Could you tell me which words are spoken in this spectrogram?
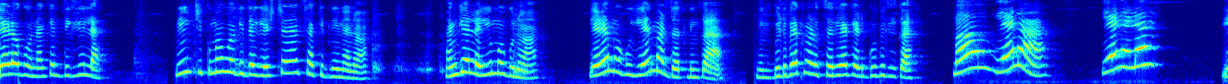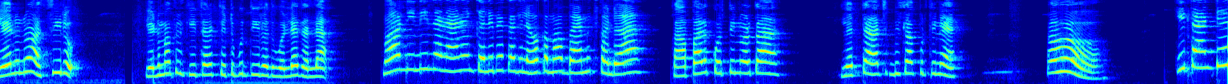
ಹೇಳೋಗು ನಂಗೇನು ತಿಗ್ಲಿಲ್ಲ. ನೀನು ಚಿಕ್ಕ ಮಗು ಆಗಿದ್ದಾಗ ಎಷ್ಟು ಚೆನ್ನಾಗಿ ಸಾಕಿದ್ನಿ ನಾನು? ಹಂಗೆ ಅಲ್ಲ ಈ ಮಗುನ? ಎಳೆ ಮಗು ಏನು ಮಾಡ್ದತ್ ನಿಂಕ ನಿಂಗೆ ಬಿಡ್ಬೇಕು ನೋಡಿ ಸರಿಯಾಗಿ ಎಡ್ಗು ಬಿಡ್ಲಿಕ್ಕ ಏನೂ? ಹಸಿರು. ಹೆಣ್ಮಕ್ಳಿಗೆ ಈ ಥರ ಕೆಟ್ಟ ಬುದ್ಧಿ ಇರೋದು ಒಳ್ಳೇದಲ್ಲ. ಕಾಪಾಳ ಕೊಡ್ತೀನಿ ನೋಡ್ಕ. ಎತ್ತ ಆಚೆ ಬಿಸಾಕ್ಬಿಡ್ತೀನಿ. ಓಹೋ. ಗೀತಾಂಟಿ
